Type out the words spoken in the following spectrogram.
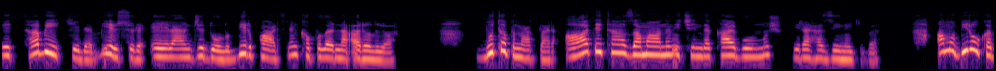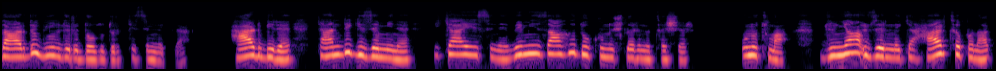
ve tabii ki de bir sürü eğlence dolu bir partinin kapılarına aralıyor. Bu tapınaklar adeta zamanın içinde kaybolmuş birer hazine gibi. Ama bir o kadar da güldürü doludur kesinlikle. Her biri kendi gizemini, hikayesini ve mizahı dokunuşlarını taşır. Unutma, dünya üzerindeki her tapınak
